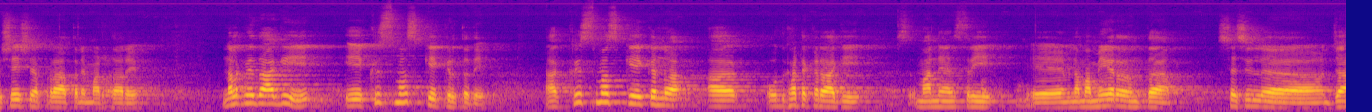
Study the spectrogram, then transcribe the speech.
ವಿಶೇಷ ಪ್ರಾರ್ಥನೆ ಮಾಡ್ತಾರೆ. ನಾಲ್ಕನೇದಾಗಿ ಈ ಕ್ರಿಸ್ಮಸ್ ಕೇಕ್ ಇರ್ತದೆ. ಆ ಕ್ರಿಸ್ಮಸ್ ಕೇಕನ್ನು ಆ ಉದ್ಘಾಟಕರಾಗಿ ಮಾನ್ಯ ಶ್ರೀ ನಮ್ಮ ಮೇಯರ್ ಅಂತ ಶಶಿಲ್ ಜಾ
